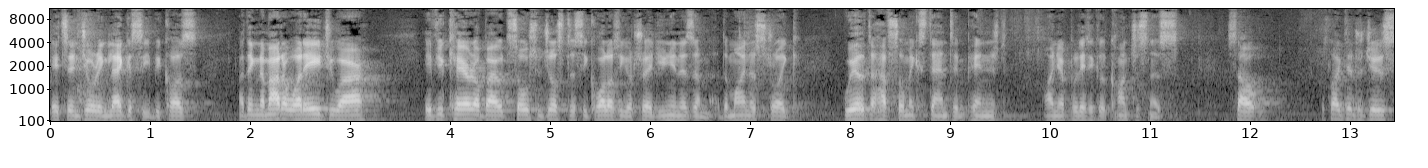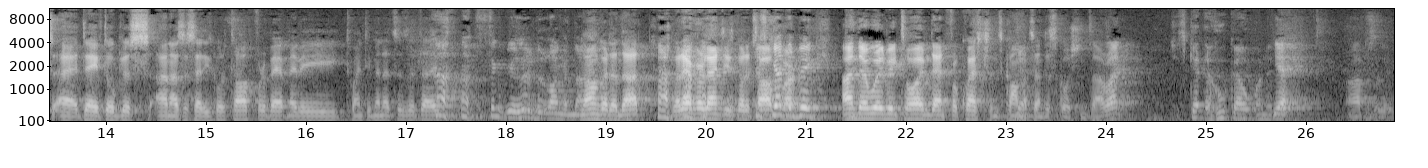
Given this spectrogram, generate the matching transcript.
its enduring legacy. Because I think no matter what age you are, if you care about social justice, equality, or trade unionism, the miners' strike will, to have some extent, impinged on your political consciousness. So just like to introduce uh, Dave Douglas, and as I said, he's going to talk for about maybe 20 minutes, is it, Dave? I think it'll be a little bit longer than that. Longer than that, whatever length he's going to talk get for. the big- And there will be time then for questions, comments, Yeah. and discussions, all right? Just get the hook out when it. Yeah, absolutely.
